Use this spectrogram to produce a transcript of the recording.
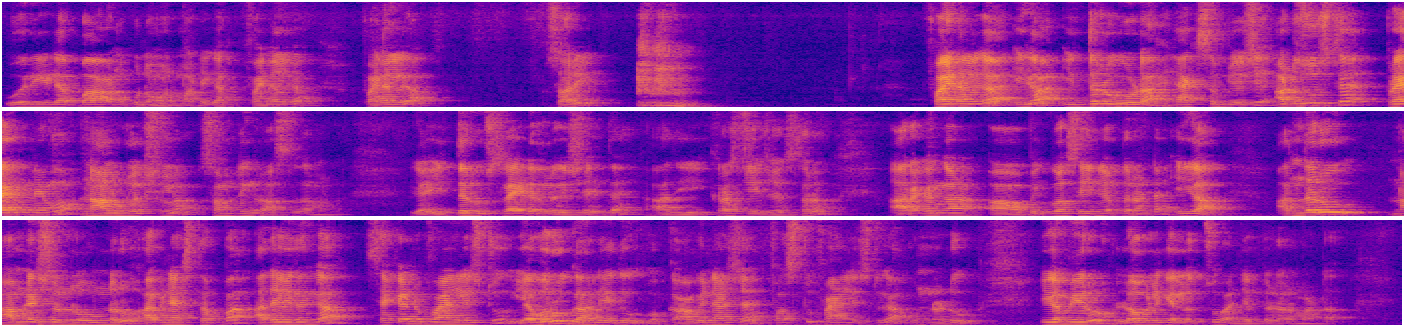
ఊరి డబ్బా అనుకున్నాం అనమాట ఇక. ఫైనల్గా ఫైనల్గా సారీ ఫైనల్గా ఇక ఇద్దరు కూడా యాక్సెప్ట్ చేసి అటు చూస్తే ప్రేరణ ఏమో నాలుగు లక్షల సంథింగ్ వస్తుంది అనమాట ఇక ఇద్దరు స్లైడర్లు వేసి అయితే అది క్రష్ చేసేస్తారు. ఆ రకంగా బిగ్ బాస్ ఏం చెప్తారంటే ఇక అందరూ నామినేషన్లో ఉన్నారు అవినాష్ తప్ప అదేవిధంగా సెకండ్ ఫైనలిస్టు ఎవరూ కాలేదు. ఒక అవినాష్ ఫస్ట్ ఫైనలిస్ట్గా ఉన్నాడు. ఇక మీరు లోపలికి వెళ్ళొచ్చు అని చెప్తాడు అనమాట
